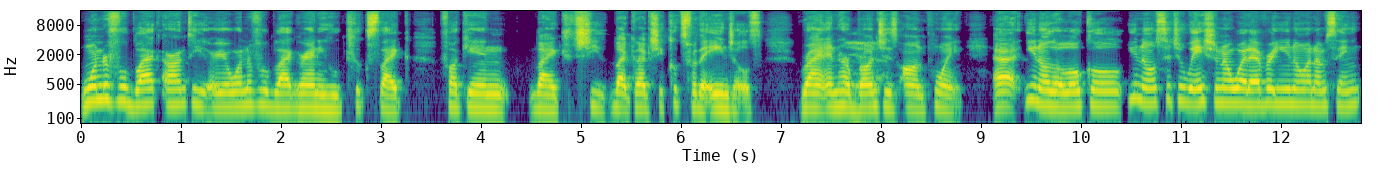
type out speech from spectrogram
wonderful black auntie or your wonderful black granny who cooks like fucking like she like like she cooks for the angels, right? And her brunch is on point. Uh, you know, the local, you know, situation or whatever. You know what I'm saying?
